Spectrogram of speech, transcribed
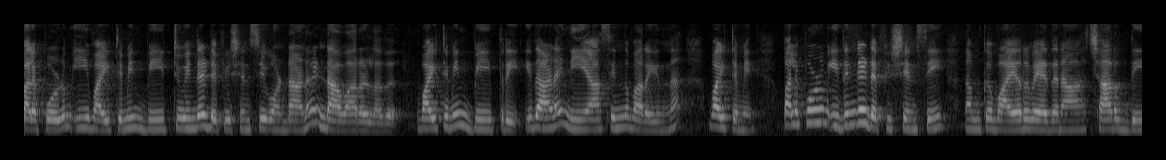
പലപ്പോഴും ഈ വൈറ്റമിൻ ബി ടുവിന്റെ ഡെഫിഷ്യൻസി കൊണ്ടാണ് ഉണ്ടാവാറുള്ളത് വൈറ്റമിൻ ബി ത്രീ ഇതാണ് നിയാസിൻ എന്ന് പറയുന്ന വൈറ്റമിൻ. പലപ്പോഴും ഇതിന്റെ ഡെഫിഷ്യൻസി നമുക്ക് വയറുവേദന ഛർദി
